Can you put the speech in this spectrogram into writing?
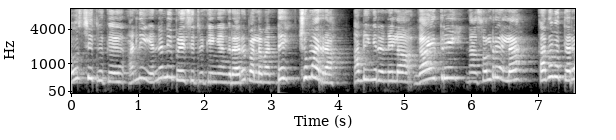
யோசிச்சிட்டு இருக்கு. அண்ணி என்னென்ன பேசிட்டு இருக்கீங்கிறாரு பல்லவன். டேய் சும்மாரா அப்படிங்கிற நிலா. காயத்ரி நான் சொல்றேன்ல. கதவை தர.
